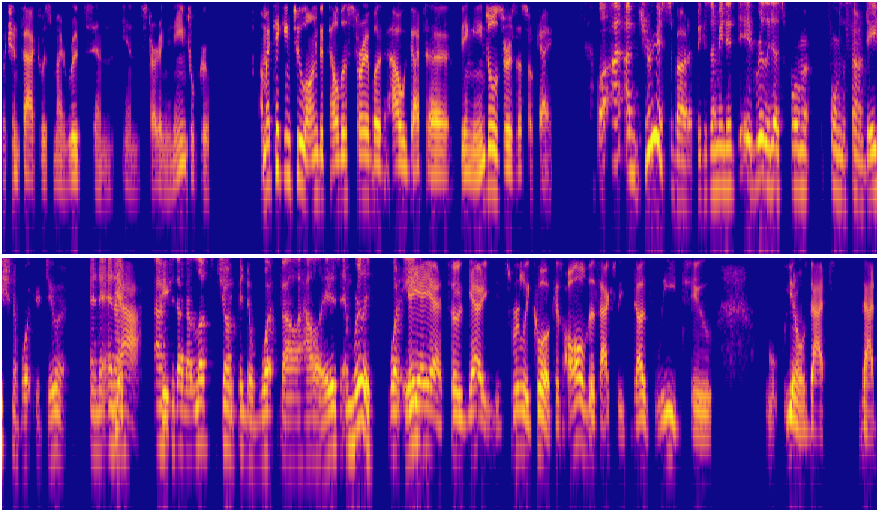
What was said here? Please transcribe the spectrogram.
which in fact was my roots in in starting an angel group. Am I taking too long to tell this story about how we got to being angels, or is this okay? Well, I, am curious about it because I mean, it, it really does form form the foundation of what you're doing. And and yeah, I, after it, that, I'd love to jump into what Valhalla is and really what. Yeah, yeah, yeah. So yeah, it's really cool because all of this actually does lead to, you know, that that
